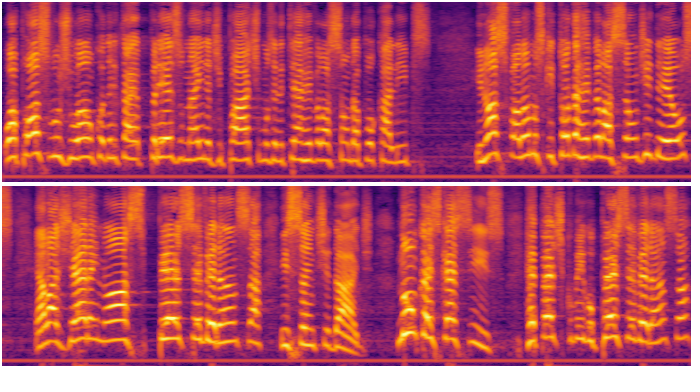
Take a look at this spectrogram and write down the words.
O apóstolo João, quando ele está preso na ilha de Patmos, ele tem a revelação do Apocalipse. E nós falamos que toda revelação de Deus, ela gera em nós perseverança e santidade. Nunca esquece isso. Repete comigo: perseverança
